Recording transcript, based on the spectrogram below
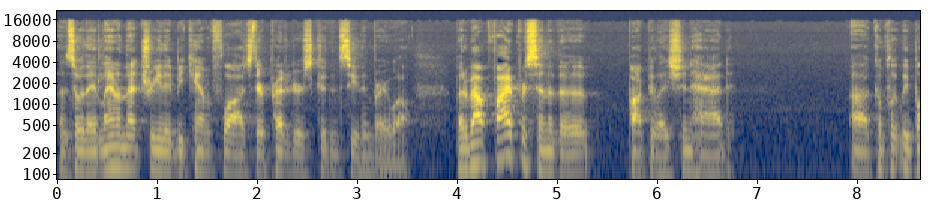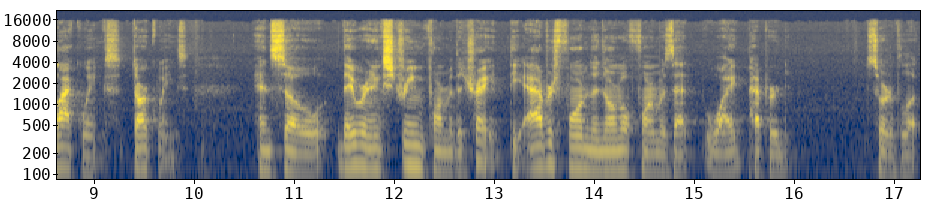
And so they'd land on that tree, they'd be camouflaged, their predators couldn't see them very well. But about 5% of the population had uh, completely black wings, dark wings. And so they were an extreme form of the trait. The average form, the normal form, was that white peppered sort of look.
